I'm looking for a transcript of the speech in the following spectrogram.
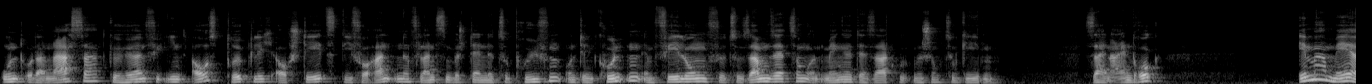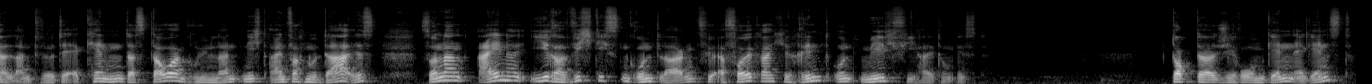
und/oder Nachsaat gehören für ihn ausdrücklich auch stets die vorhandenen Pflanzenbestände zu prüfen und den Kunden Empfehlungen für Zusammensetzung und Menge der Saatgutmischung zu geben. Sein Eindruck? Immer mehr Landwirte erkennen, dass Dauergrünland nicht einfach nur da ist, sondern eine ihrer wichtigsten Grundlagen für erfolgreiche Rind und Milchviehhaltung ist. Dr. Jerome Genn ergänzt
